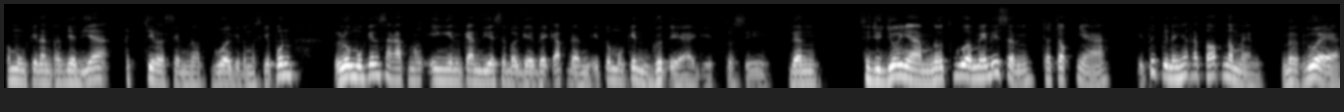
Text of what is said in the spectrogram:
kemungkinan terjadinya kecil sih menurut gua gitu. Meskipun lu mungkin sangat menginginkan dia sebagai backup dan itu mungkin good ya gitu sih. Dan sejujurnya menurut gue Madison cocoknya itu pindahnya ke Tottenham men menurut gue ya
